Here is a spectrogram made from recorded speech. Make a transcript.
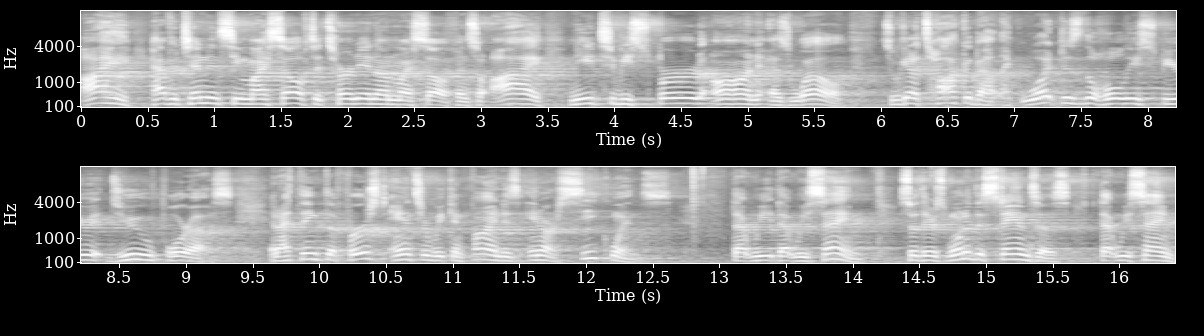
I have a tendency myself to turn in on myself, and so I need to be spurred on as well. So we got to talk about like what does the Holy Spirit do for us? And I think the first answer we can find is in our sequence that we that we sang. So there's one of the stanzas that we sang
